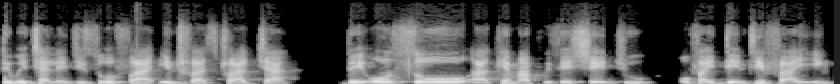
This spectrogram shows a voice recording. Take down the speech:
there were challenges of uh, infrastructure. They also uh, came up with a schedule of identifying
